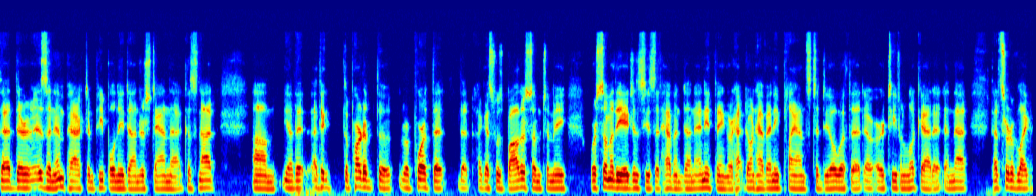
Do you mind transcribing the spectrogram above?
that there is an impact and people need to understand that because not um, you know, that I think the part of the report that that I guess was bothersome to me were some of the agencies that haven't done anything or ha- don't have any plans to deal with it or, or, to even look at it, and that that's sort of like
